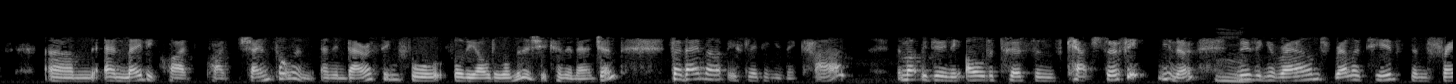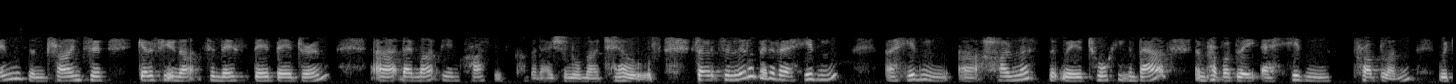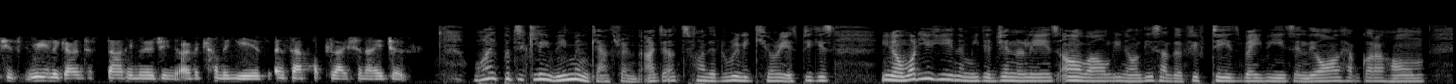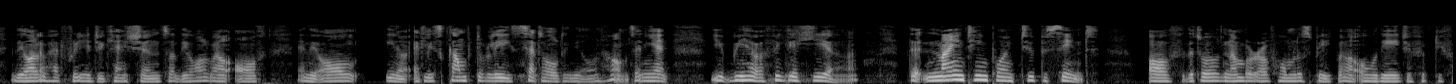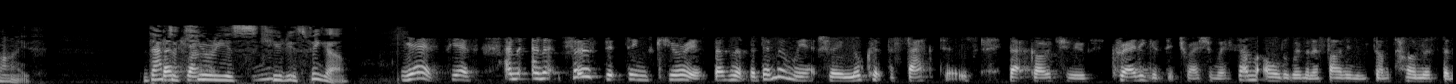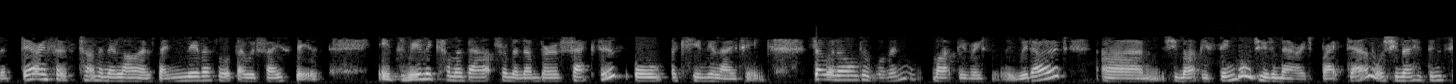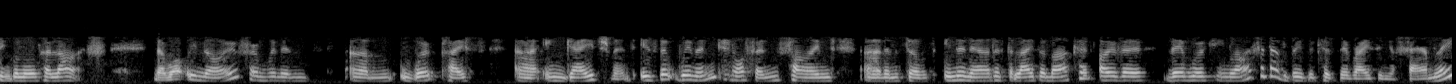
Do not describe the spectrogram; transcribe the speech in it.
Um, and maybe quite quite shameful and, and embarrassing for, for the older woman, as you can imagine. So they might be sleeping in their cars, they might be doing the older person's couch surfing, you know, mm. moving around relatives and friends and trying to get a few nights in their spare bedroom. Uh, they might be in crisis accommodation or motels. So it's a little bit of a hidden, a hidden uh, homeless that we're talking about and probably a hidden problem which is really going to start emerging over coming years as our population ages. Why particularly women, Catherine? I just find it really curious because, you know, what you hear in the media generally is, oh, well, you know, these are the 50s babies and they all have got a home, they all have had free education, so they're all well off and they all, you know, at least comfortably settled in their own homes. And yet, you, we have a figure here that 19.2% of the total number of homeless people over the age of 55. That's, That's a curious, right. curious figure. Yes, yes. And, and at first it seems curious, doesn't it? But then when we actually look at the factors that go to creating a situation where some older women are finding themselves homeless for the very first time in their lives, they never thought they would face this. It's really come about from a number of factors all accumulating. So an older woman might be recently widowed, um, she might be single due to marriage breakdown, or she may have been single all her life. Now what we know from women's um, workplace uh, engagement is that women can often find uh, themselves in and out of the labour market over their working life, and that'll be because they're raising a family.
